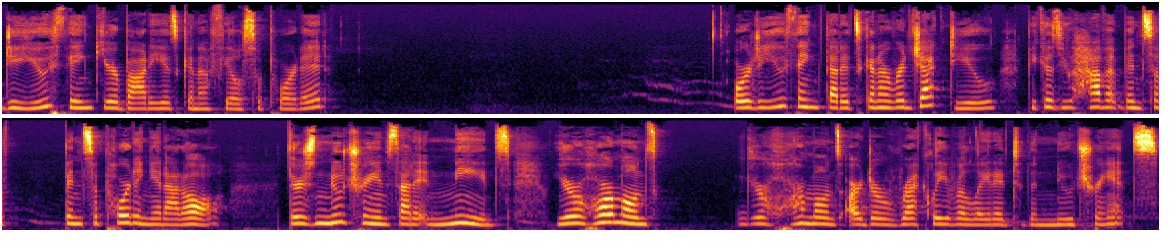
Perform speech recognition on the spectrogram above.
Do you think your body is going to feel supported? Or do you think that it's going to reject you because you haven't been su- been supporting it at all? There's nutrients that it needs. Your hormones your hormones are directly related to the nutrients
